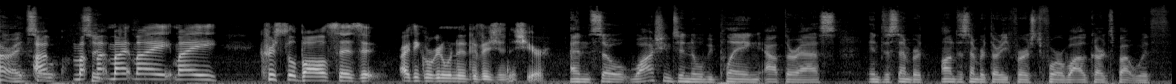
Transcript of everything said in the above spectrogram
All right. So, uh, my, so my, my my crystal ball says that I think we're going to win a division this year. And so Washington will be playing out their ass in December on December 31st for a wild card spot with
